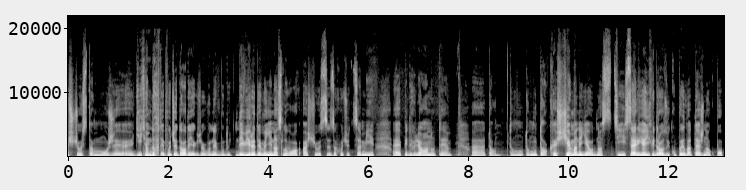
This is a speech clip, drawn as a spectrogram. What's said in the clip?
щось там може е, дітям дати почитати, якщо вони будуть не вірити мені на словах, а щось захочуть самі е, підглянути. Е, то, тому, тому так. Ще в мене є одна з цієї серії, я їх відразу і купила, теж на Окпоп.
